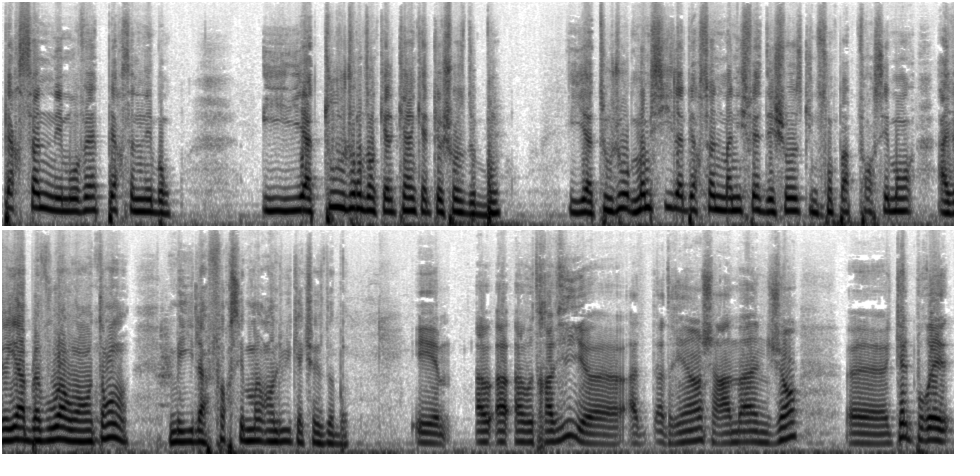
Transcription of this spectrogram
personne n'est mauvais, personne n'est bon. Il y a toujours dans quelqu'un quelque chose de bon. Il y a toujours, même si la personne manifeste des choses qui ne sont pas forcément agréables à voir ou à entendre, mais il a forcément en lui quelque chose de bon. Et à, à, votre avis, euh, Ad- Adrien, Charaman, Jean, euh, quelles pourraient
